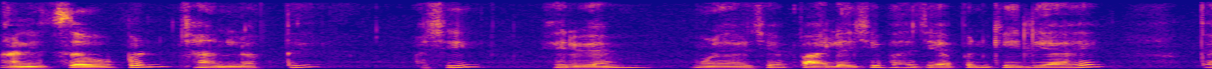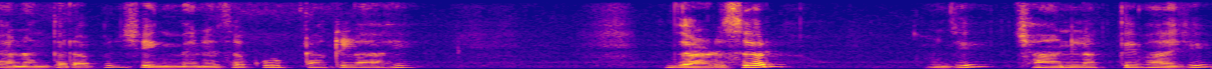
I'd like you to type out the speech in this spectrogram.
आणि चव पण छान लागते. अशी हिरव्या मुळ्याच्या पाल्याची भाजी आपण केली आहे. त्यानंतर आपण शेंगदाण्याचा कूट टाकला आहे. जाडसर म्हणजे छान लागते भाजी.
